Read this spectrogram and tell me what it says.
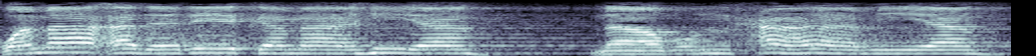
وما أدريك ما هي نار حامية.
